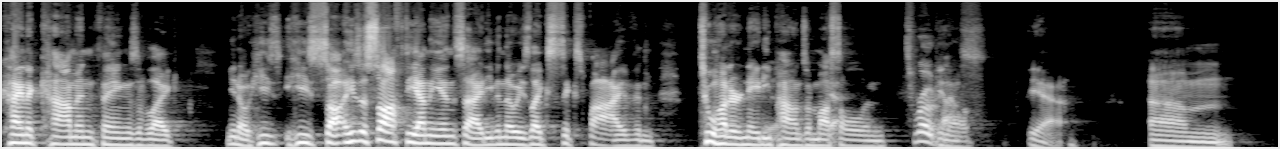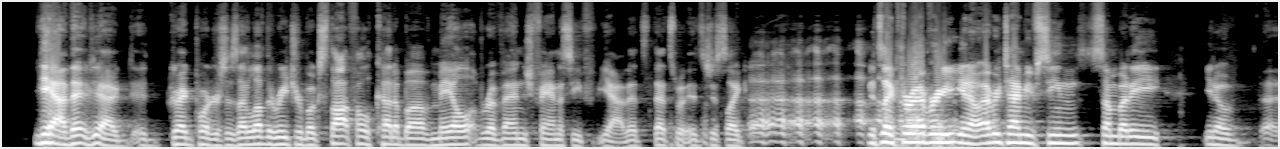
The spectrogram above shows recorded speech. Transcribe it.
kind of common things of like, you know, he's he's so, he's a softy on the inside, even though he's like six five and two hundred and eighty pounds of muscle, and It's Roadhouse. yeah, um, yeah, they, yeah. Greg Porter says, "I love the Reacher books, thoughtful, cut above, male revenge fantasy." Yeah, that's that's what it's just like it's like for every you know every time you've seen somebody you know uh,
